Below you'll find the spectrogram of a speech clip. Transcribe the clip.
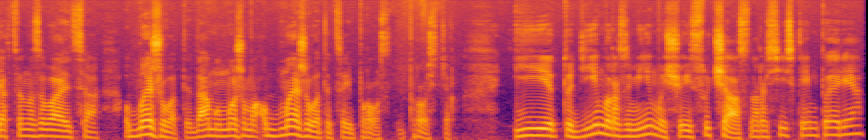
як це називається, обмежувати. Да? Ми можемо обмежувати цей простір. І тоді ми розуміємо, що і сучасна Російська імперія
